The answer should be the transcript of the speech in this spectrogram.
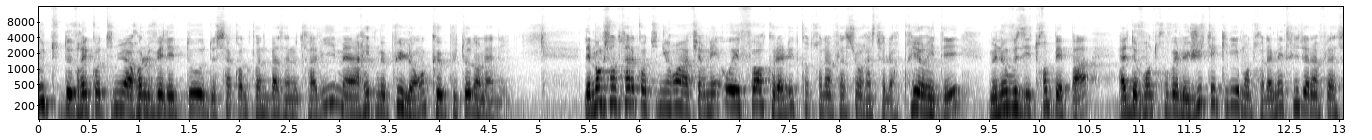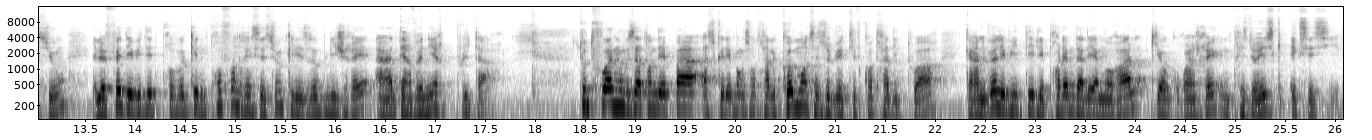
Toutes devraient continuer à relever les taux de 50 points de base à notre avis, mais à un rythme plus lent que plus tôt dans l'année. Les banques centrales continueront à affirmer haut et fort que la lutte contre l'inflation reste leur priorité, mais ne vous y trompez pas, elles devront trouver le juste équilibre entre la maîtrise de l'inflation et le fait d'éviter de provoquer une profonde récession qui les obligerait à intervenir plus tard. Toutefois, ne vous attendez pas à ce que les banques centrales commentent ces objectifs contradictoires, car elles veulent éviter les problèmes d'aléa moral qui encourageraient une prise de risque excessive.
